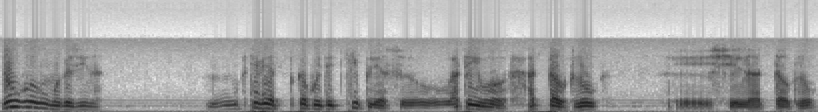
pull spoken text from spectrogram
«На углу магазина». К тебе какой-то тип лез, а ты его оттолкнул. И сильно оттолкнул.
